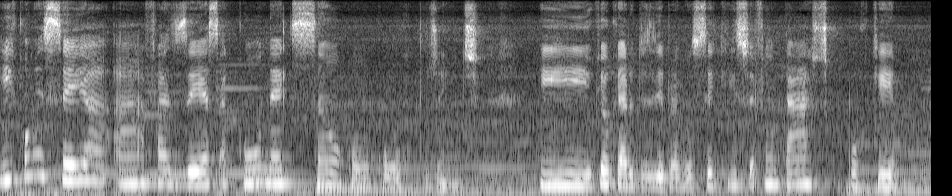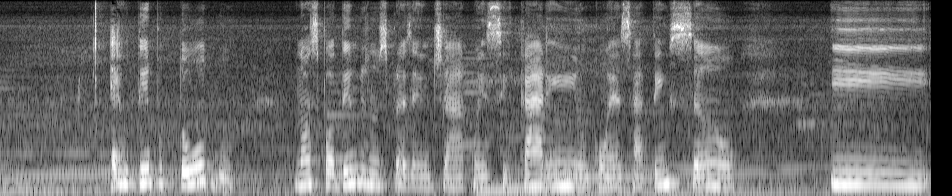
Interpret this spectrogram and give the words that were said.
E comecei a, a fazer essa conexão com o corpo, gente. E o que eu quero dizer para você é que isso é fantástico, porque é o tempo todo nós podemos nos presentear com esse carinho, com essa atenção. E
